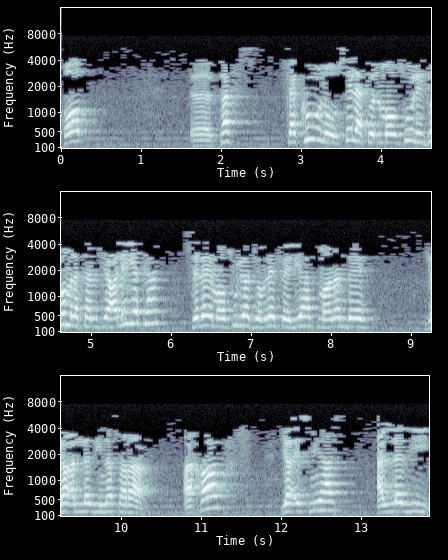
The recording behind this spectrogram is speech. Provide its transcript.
خب پس تكون صلة الموصول جملة فعلية صلة موصول یا جمله فعلی هست مانند جاء الذي نصر اخاك یا اسمی هست الذي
